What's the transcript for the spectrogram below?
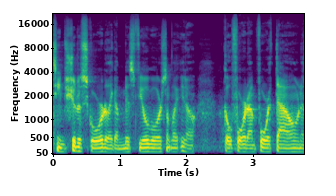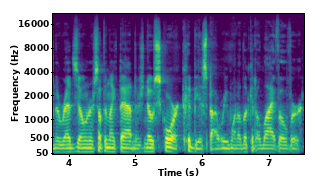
team should have scored or like a missed field goal or something like you know go for it on fourth down in the red zone or something like that, and there's no score, it could be a spot where you want to look at a live over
